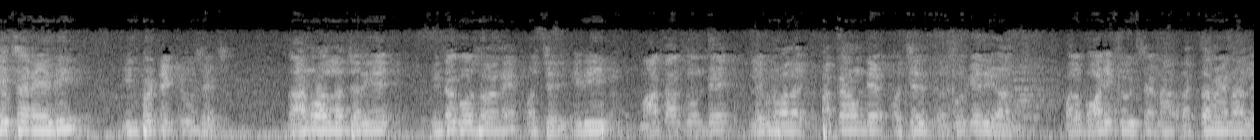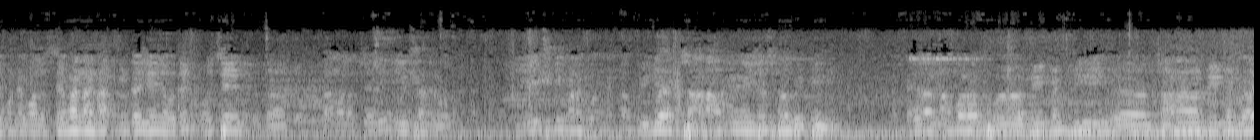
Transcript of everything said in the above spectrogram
ఏడ్స్ అనేది ఇన్ప్రొటెక్టివ్ సెక్స్ దాని వల్ల జరిగే ఇంటర్కోర్స్ వల్లనే వచ్చేది. ఇది మాట్లాడుతూ ఉంటే లేకుంటే వాళ్ళ పక్కన ఉంటే వచ్చేది సోకేది కాదు. వాళ్ళ బాడీ ఫ్లూయిడ్స్ అయినా రక్తమైనా లేకుంటే వాళ్ళ సెవెన్ అయినా ఇంటర్చేంజ్ అవుతే వచ్చే దానివల్ల వచ్చేది ఎయిడ్స్ అనేది. ఈ ఎయిడ్స్కి మన గవర్నమెంట్ ఆఫ్ ఇండియా చాలా ఆర్గనైజేషన్స్ కూడా పెట్టింది. నంబర్ ఆఫ్ ట్రీట్మెంట్ ఫ్రీ చాలా ట్రీట్మెంట్ కూడా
